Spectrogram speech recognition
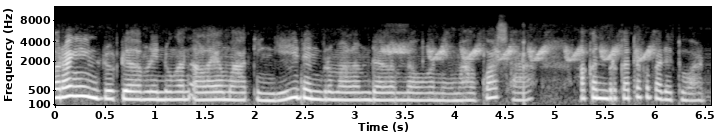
Orang yang duduk dalam lindungan Allah yang maha tinggi dan bermalam dalam naungan yang maha kuasa akan berkata kepada Tuhan,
